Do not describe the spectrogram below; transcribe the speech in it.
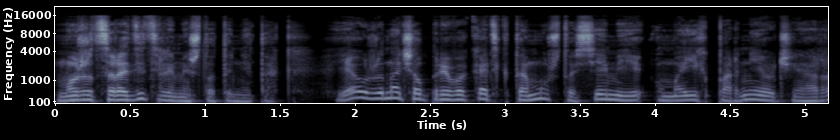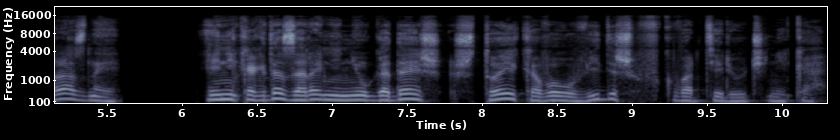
Может, с родителями что-то не так. Я уже начал привыкать к тому, что семьи у моих парней очень разные, и никогда заранее не угадаешь, что и кого увидишь в квартире ученика.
